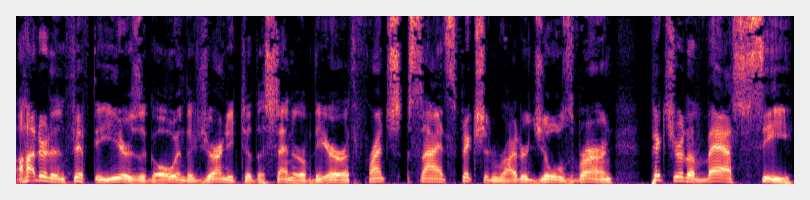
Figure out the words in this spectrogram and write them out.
150 years ago, in the journey to the center of the earth, French science fiction writer Jules Verne pictured a vast sea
